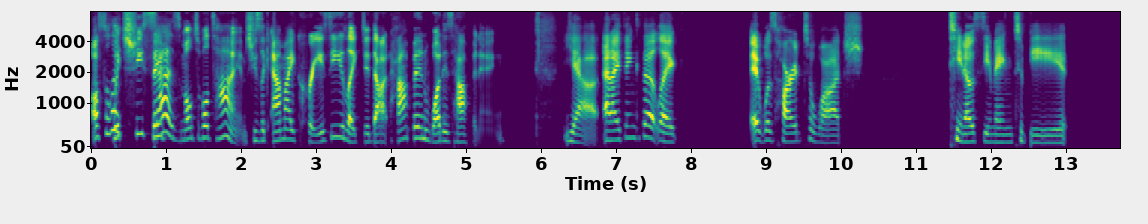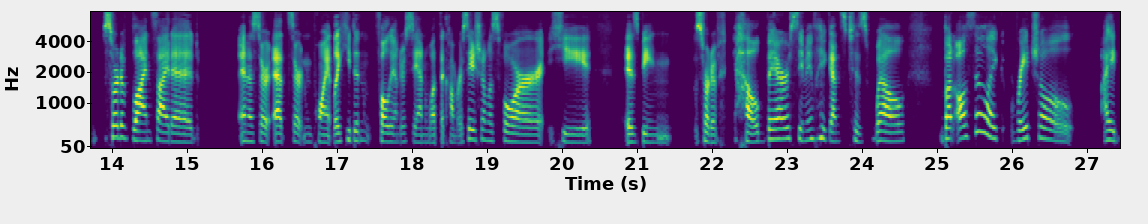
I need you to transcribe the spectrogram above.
Also, like Which she says multiple times. She's like, Am I crazy? Like, did that happen? What is happening? Yeah. And I think that like it was hard to watch Tino seeming to be sort of blindsided in a cer- at certain point. Like he didn't fully understand what the conversation was for. He is being sort of held there seemingly against his will. But also like Rachel, I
